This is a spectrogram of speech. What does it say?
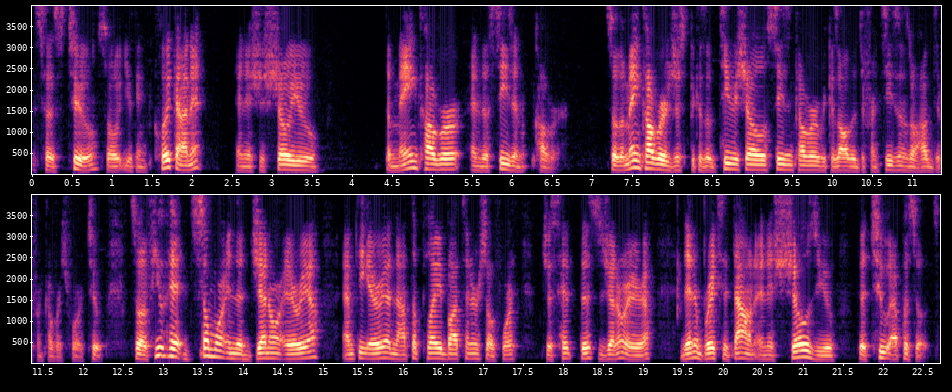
it says two. So you can click on it and it should show you the main cover and the season cover. So the main cover is just because of the TV show, season cover because all the different seasons will have different covers for it too. So if you hit somewhere in the general area, empty area, not the play button or so forth. Just hit this general area. Then it breaks it down and it shows you the two episodes.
